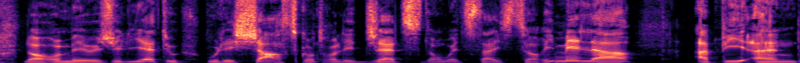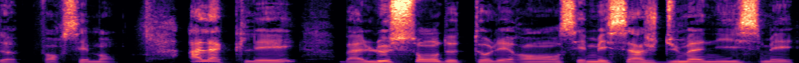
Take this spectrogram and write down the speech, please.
dans Roméo et Juliette ou, ou les Charles contre les Jets dans West Side Story. Mais là, happy end, forcément. À la clé, bah, leçon de tolérance et message d'humanisme et,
